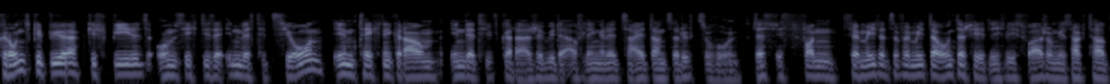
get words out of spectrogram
Grundgebühr gespielt, um sich diese Investition im Technikraum in der Tiefgarage wieder auf längere Zeit dann zurückzuholen. Das ist von Vermieter zu Vermieter unterschiedlich, wie ich es vorher schon gesagt habe,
